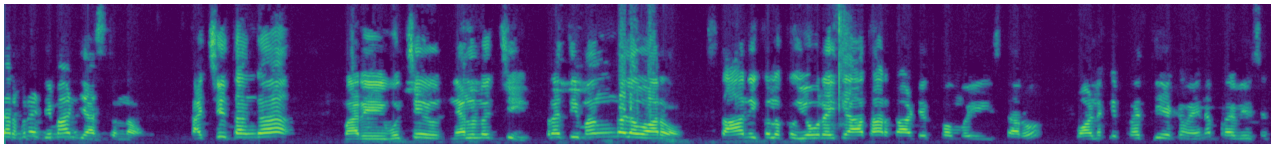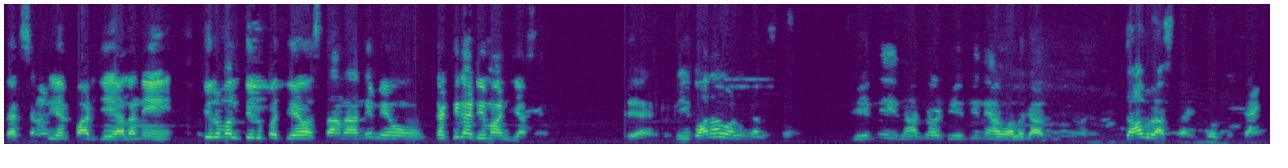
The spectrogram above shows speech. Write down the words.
తరఫున డిమాండ్ చేస్తున్నాం. ఖచ్చితంగా మరి వచ్చే నెల నుంచి ప్రతి మంగళవారం స్థానికులకు ఎవరైతే ఆధార్ కార్డు ఎత్తుకొని పోయి ఇస్తారో వాళ్ళకి ప్రత్యేకమైన ప్రవేశ దర్శనం ఏర్పాటు చేయాలని తిరుమల తిరుపతి దేవస్థానాన్ని మేము గట్టిగా డిమాండ్ చేస్తాం. మీ ద్వారా వాళ్ళని కలుస్తాం. ఇవన్నీ నాటువంటి నా వల్ల కాదు. జాబ్ రాస్తాయి. ఓకే థ్యాంక్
